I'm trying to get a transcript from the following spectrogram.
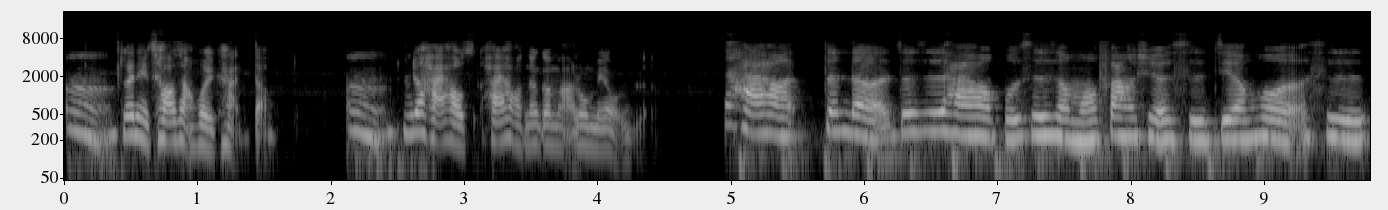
嗯所以你操场会看到。嗯，就还好还好那个马路没有人。那还好，真的就是还好，不是什么放学时间或者是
